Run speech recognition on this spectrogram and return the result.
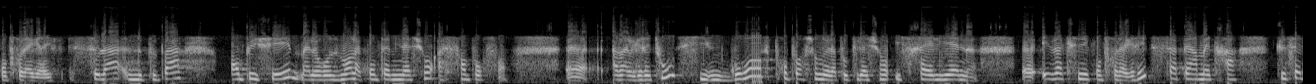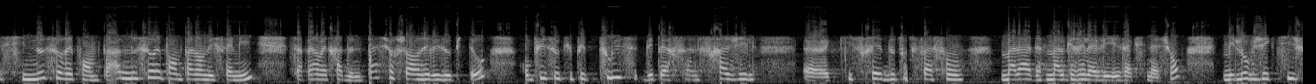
contre la grippe. Cela ne peut pas empêcher malheureusement la contamination à 100%. Euh, malgré tout, si une grosse proportion de la population israélienne euh, est vaccinée contre la grippe, ça permettra que celle-ci ne se répande pas, ne se répande pas dans les familles, ça permettra de ne pas surcharger les hôpitaux, qu'on puisse s'occuper plus des personnes fragiles euh, qui seraient de toute façon malades malgré la vaccination. Mais l'objectif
